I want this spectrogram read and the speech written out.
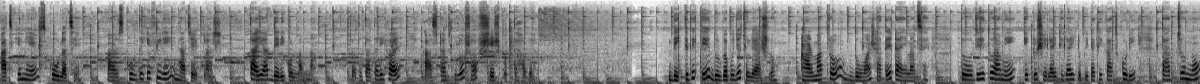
আজকে মেয়ের স্কুল আছে। আর স্কুল থেকে ফিরেই নাচের ক্লাস। তাই আর দেরি করলাম না। যত তাড়াতাড়ি হয়, কাজ টাজগুলো সব শেষ করতে হবে। দেখতে দেখতে দুর্গাপুজো চলে আসলো। আর মাত্র দু মাস হাতে টাইম আছে। তো যেহেতু আমি একটু সেলাই টেলাই টুকিটাকি কাজ করি, তার জন্য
